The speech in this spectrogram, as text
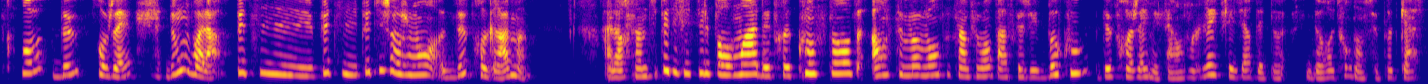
trop de projets. Donc voilà, petit, petit, petit changement de programme. Alors c'est un petit peu difficile pour moi d'être constante en ce moment tout simplement parce que j'ai beaucoup de projets, mais c'est un vrai plaisir d'être de retour dans ce podcast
